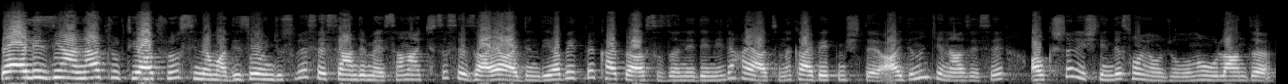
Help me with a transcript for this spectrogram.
Değerli izleyenler, Türk tiyatro, sinema, dizi oyuncusu ve seslendirme sanatçısı Sezai Aydın diyabet ve kalp rahatsızlığı nedeniyle hayatını kaybetmişti. Aydın'ın cenazesi alkışlar eşliğinde son yolculuğuna uğurlandı.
